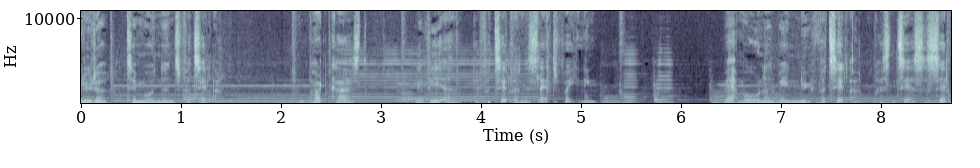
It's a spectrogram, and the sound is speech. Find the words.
Lytter til Månedens Fortæller. En podcast leveret af Fortællernes Landsforening. Hver måned vil en ny fortæller præsentere sig selv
